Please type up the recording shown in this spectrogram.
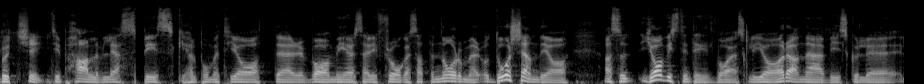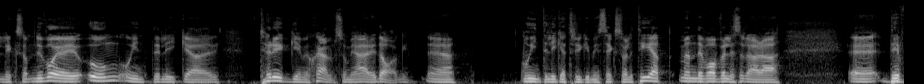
Butchig. typ halvlesbisk, höll på med teater, var mer så här ifrågasatte normer. Och då kände jag, alltså jag visste inte riktigt vad jag skulle göra när vi skulle liksom, nu var jag ju ung och inte lika trygg i mig själv som jag är idag. Eh, och inte lika trygg i min sexualitet, men det var väl sådär, det,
